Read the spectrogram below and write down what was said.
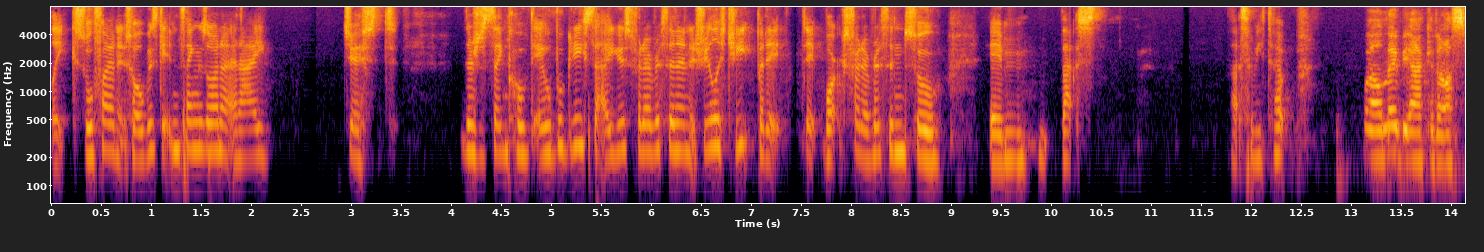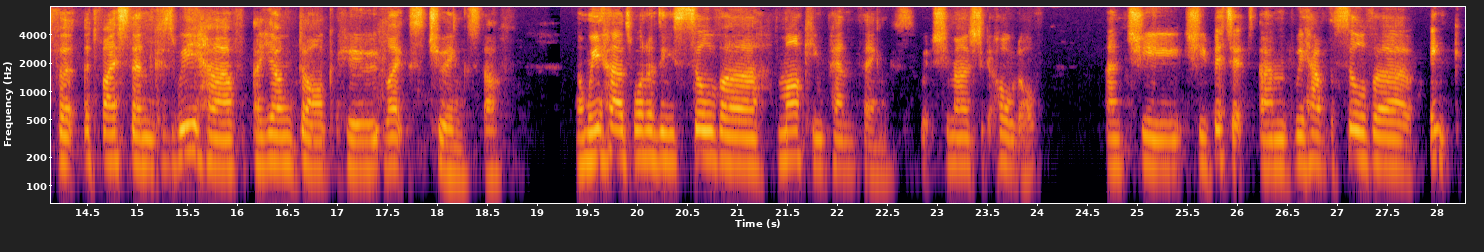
like sofa, and it's always getting things on it. And I just there's this thing called elbow grease that I use for everything, and it's really cheap, but it it works for everything. So um, that's that's a wee tip. Well, maybe I could ask for advice then, because we have a young dog who likes chewing stuff. And we had one of these silver marking pen things, which she managed to get hold of. And she she bit it, and we have the silver ink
